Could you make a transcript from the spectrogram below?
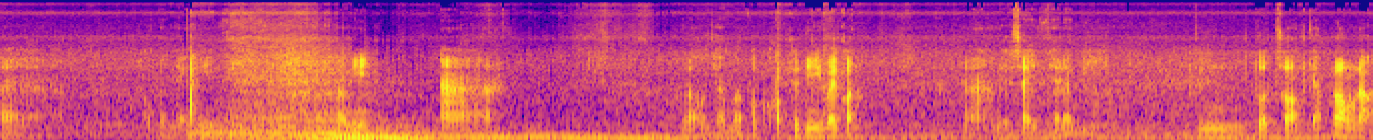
อ่าสองตำแหน่งนี้ตอนนี้เราจะมาประกอบชุดนี้ไว้ก่อนอเดี๋ยวใส่จาระบีซึ่งตรวจสอบจากกล้องแล้ว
